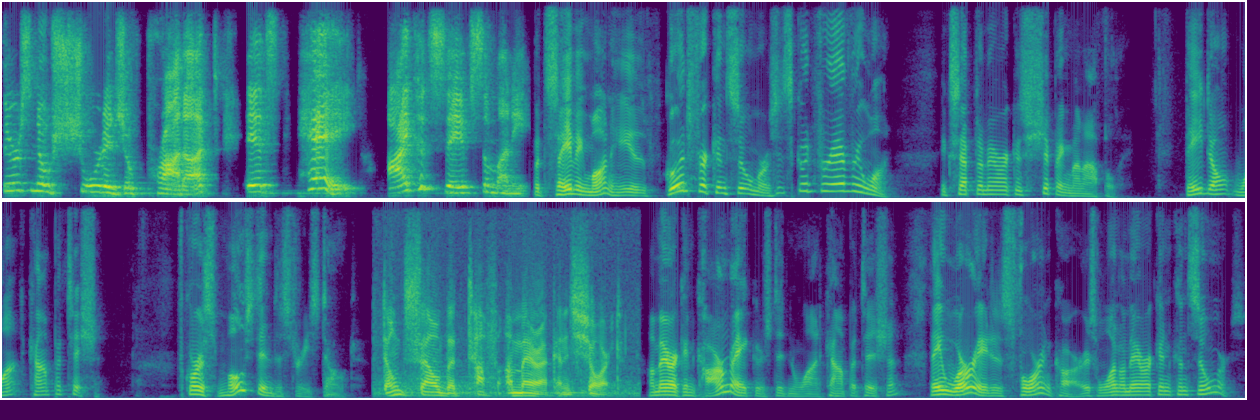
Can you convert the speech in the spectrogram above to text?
There's no shortage of product. It's, hey, I could save some money. But saving money is good for consumers. It's good for everyone except America's shipping monopoly. They don't want competition. Of course, most industries don't. Don't sell the tough American short. American car makers didn't want competition. They worried as foreign cars won American consumers.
